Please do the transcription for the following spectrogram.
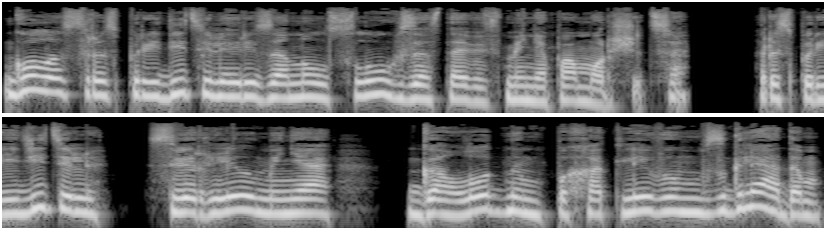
Голос распорядителя резанул слух, заставив меня поморщиться. Распорядитель сверлил меня голодным, похотливым взглядом,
